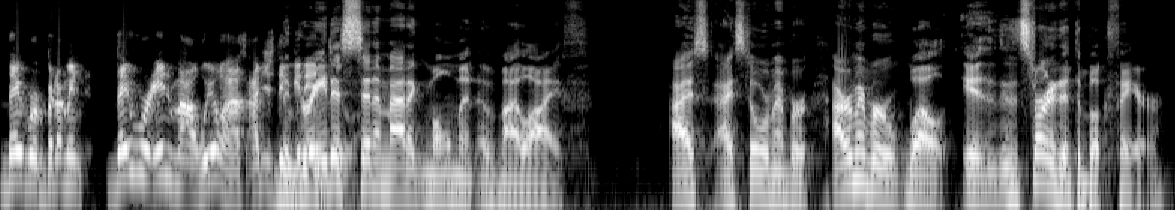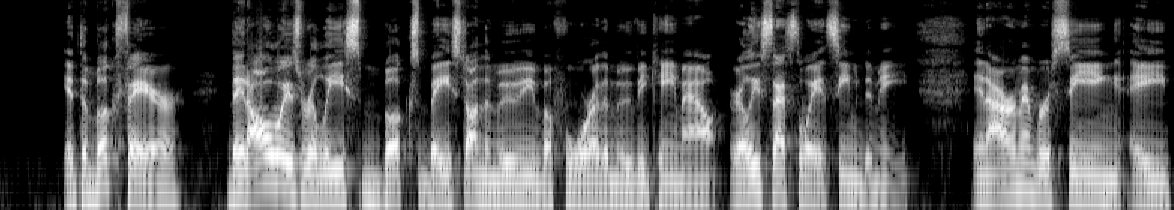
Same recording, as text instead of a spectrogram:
they were, but I mean they were in my wheelhouse. I just the didn't get greatest cinematic moment of my life. I, I still remember. I remember. Well, it, it started at the book fair. At the book fair, they'd always release books based on the movie before the movie came out, or at least that's the way it seemed to me. And I remember seeing a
